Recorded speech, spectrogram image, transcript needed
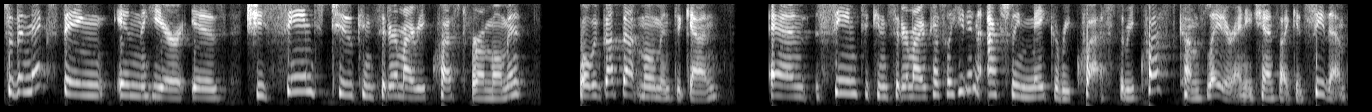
So the next thing in here is she seemed to consider my request for a moment. Well, we've got that moment again and seemed to consider my request. Well, he didn't actually make a request. The request comes later, any chance I could see them.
